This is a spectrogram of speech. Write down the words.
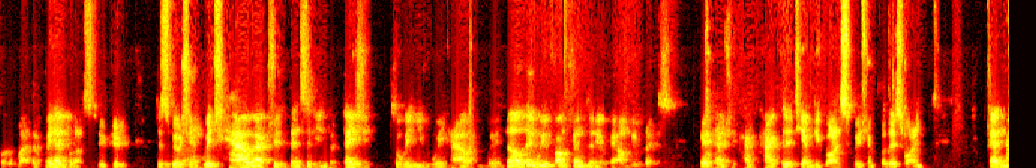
called the Weizsäcker-Williams ground distribution which have actually density interpretation. So we, if we have, we know that we function the nucleon nucleus, we actually can calculate the TMD ground distribution for this one. And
